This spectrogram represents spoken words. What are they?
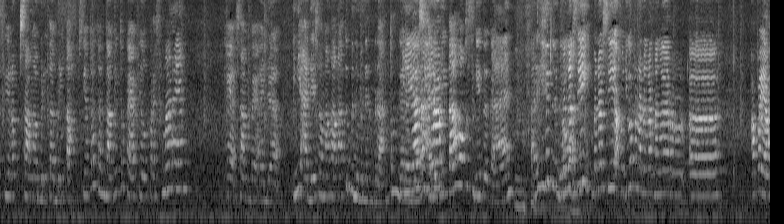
sirap sama berita-berita hoaxnya tuh tentang itu kayak pilpres kemarin kayak sampai ada ini ade sama kakak tuh bener-bener berantem gara-gara Iya sih, ada ya. berita hoax gitu kan. Hmm. paling gitu doang. Bener sih bener sih. Aku juga pernah dengar-dengar eh, apa ya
